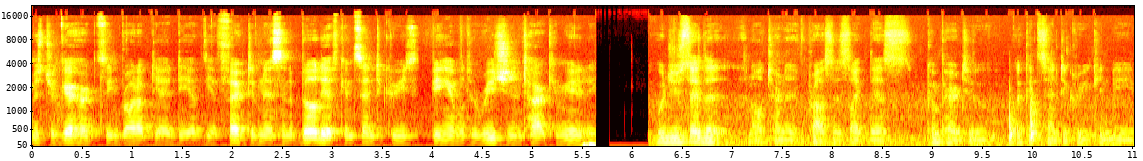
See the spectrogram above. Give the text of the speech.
Mr. Gerhardstein brought up the idea of the effectiveness and ability of consent decrees being able to reach an entire community. Would you say that an alternative process like this, compared to a consent decree, can be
